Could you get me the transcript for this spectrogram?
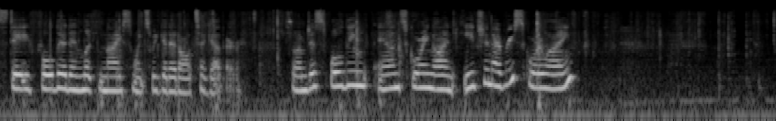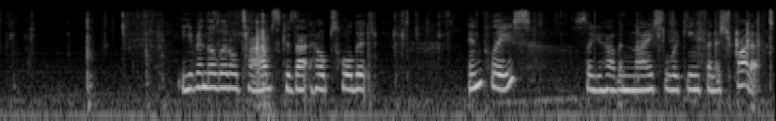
stay folded and look nice once we get it all together. So I'm just folding and scoring on each and every score line. even the little tabs because that helps hold it in place so you have a nice looking finished product.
